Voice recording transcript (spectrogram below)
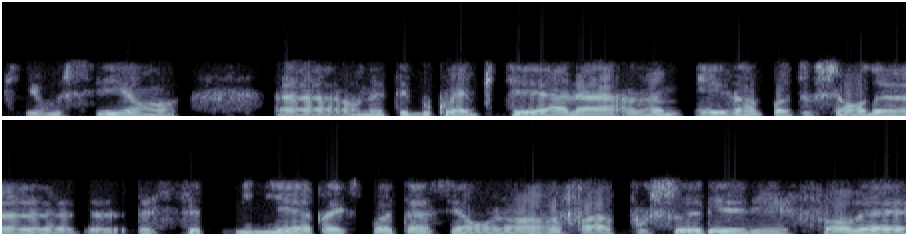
Puis aussi, on euh, on a été beaucoup impliqué à la remise en production de, sites miniers après exploitation, là, refaire pousser des, forêts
